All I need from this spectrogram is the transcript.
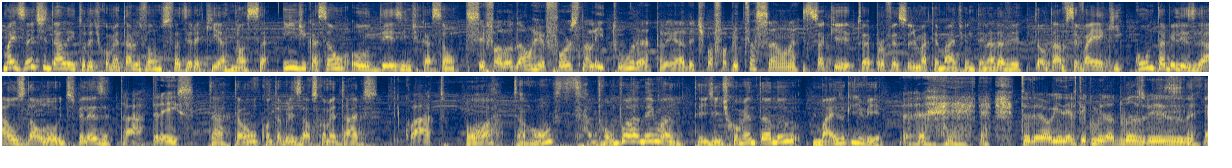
Mas antes da leitura de comentários, vamos fazer aqui a nossa indicação ou desindicação. Você falou dar um reforço na leitura, tá ligado? É tipo alfabetização, né? Só que tu é professor de matemática, não tem nada a ver. Então tá, você vai aqui contabilizar os downloads, beleza? Tá, três, Tá, então contabilizar os comentários. quatro. Ó, então tá bombando, hein, mano? Tem gente comentando mais do que devia. então alguém deve ter comentado duas vezes, né?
